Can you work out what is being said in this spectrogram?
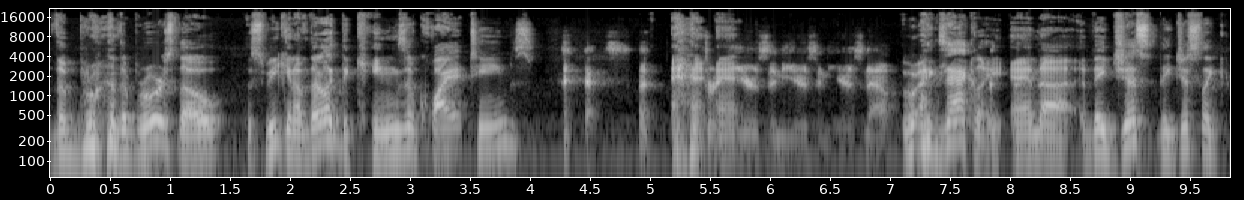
the the Brewers, though, speaking of, they're like the kings of quiet teams. Yes. for and, years and years and years now. Exactly, and uh, they just they just like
